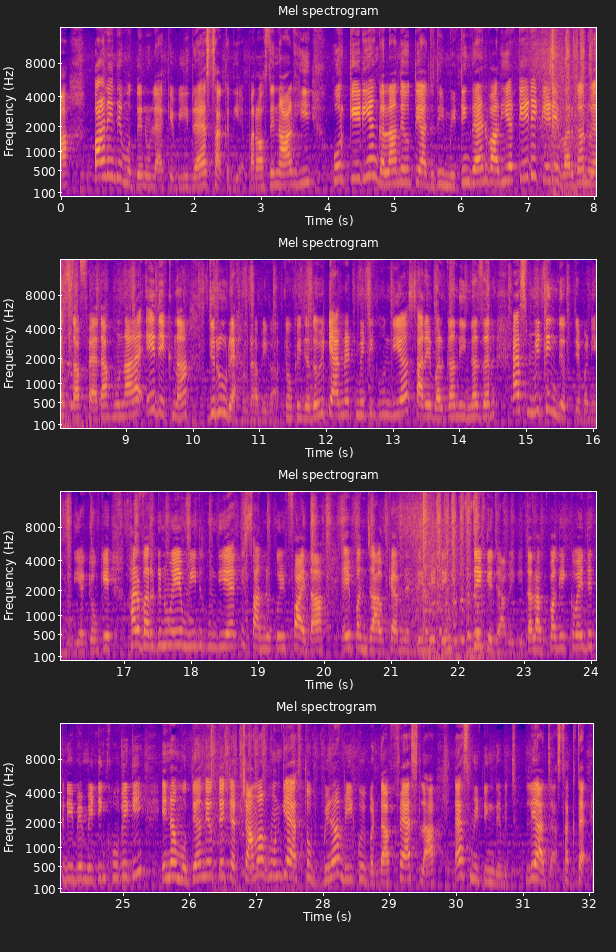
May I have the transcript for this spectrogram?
ਪਾਣੀ ਦੇ ਮੁੱਦੇ ਨੂੰ ਲੈ ਕੇ ਵੀ ਰਹਿ ਸਕਦੀ ਹੈ, ਪਰ ਉਸ ਦੇ ਨਾਲ ਹੀ ਹੋਰ ਕਿਹੜੀਆਂ ਗੱਲਾਂ ਦੇ ਉੱਤੇ ਅੱਜ ਦੀ ਮੀਟਿੰਗ ਰਹਿਣ ਵਾਲੀ ਹੈ ਕਿਹੜੇ ਕਿਹੜੇ ਵਰਗਾਂ ਨੂੰ ਇਸ ਦਾ ਫਾਇਦਾ ਹੋਣ ਵਾਲਾ ਇਹ ਦੇਖਣਾ ਜ਼ਰੂਰ ਅਹਿਮ ਰਹੇਗਾ ਕਿਉਂਕਿ ਜਦੋਂ ਵੀ ਕੈਬਨਿਟ ਮੀਟਿੰਗ ਹੁੰਦੀ ਹੈ, ਸਾਰੇ ਵਰਗਾਂ ਦੀ ਨਜ਼ਰ ਇਸ ਮੀਟਿੰਗ ਦੇ ਉੱਤੇ ਬਣੀ ਹੁੰਦੀ ਹੈ, ਕਿਉਂਕਿ ਹਰ ਵਰਗ ਨੂੰ ਇਹ ਉਮੀਦ ਹੁੰਦੀ ਹੈ ਕਿ ਸਾਨੂੰ ਕੋਈ ਫਾਇਦਾ ਇਹ ਪੰਜਾਬ ਕੈਬਨਿਟ ਦੀ ਮੀਟਿੰਗ ਦੇ ਕੇ ਜਾਵੇਗੀ। ਤਾਂ ਲਗਭਗ 1 ਵਜੇ ਦੇ ਕਰੀਬ ਇਹ ਮੀਟਿੰਗ ਹੋਵੇਗੀ। ਇਹਨਾਂ ਮੁੱਦਿਆਂ ਦੇ ਉੱਤੇ ਚਰਚਾਵਾਂ ਹੋਣਗੀਆਂ। ਇਸ ਤੋਂ ਬਿਨਾਂ ਵੀ ਕੋਈ ਵੱਡਾ ਫੈਸਲਾ ਇਸ ਮੀਟਿੰਗ ਦੇ ਵਿੱਚ ਲਿਆ ਜਾ ਸਕਦਾ ਹੈ।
